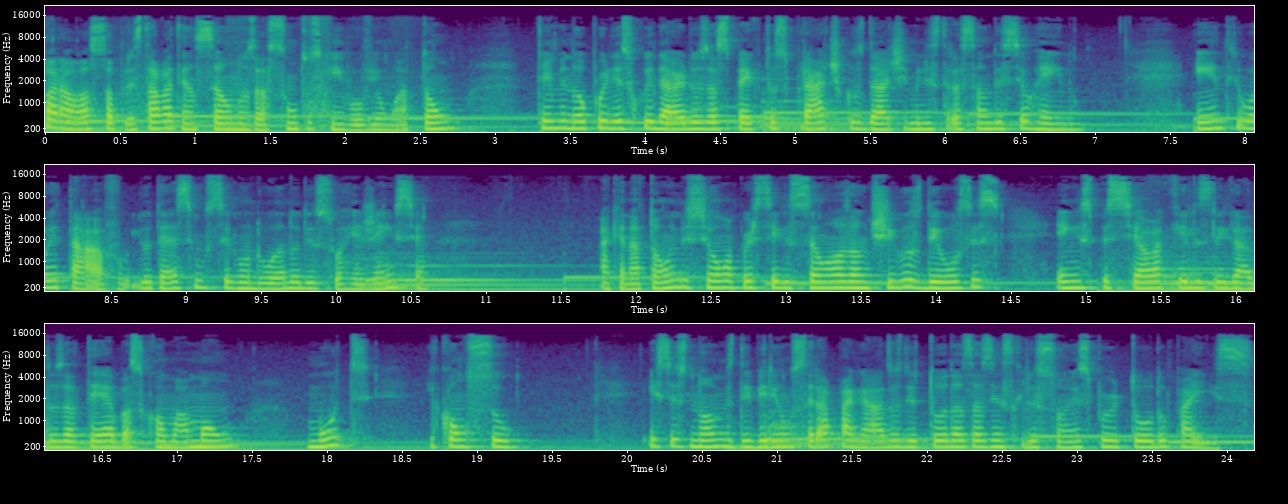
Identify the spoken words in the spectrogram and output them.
Faraó só prestava atenção nos assuntos que envolviam Atom, terminou por descuidar dos aspectos práticos da administração de seu reino. Entre o oitavo e o décimo segundo ano de sua regência, Akhenaton iniciou uma perseguição aos antigos deuses, em especial aqueles ligados a Tebas como Amon, Mut e Consul. Esses nomes deveriam ser apagados de todas as inscrições por todo o país.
